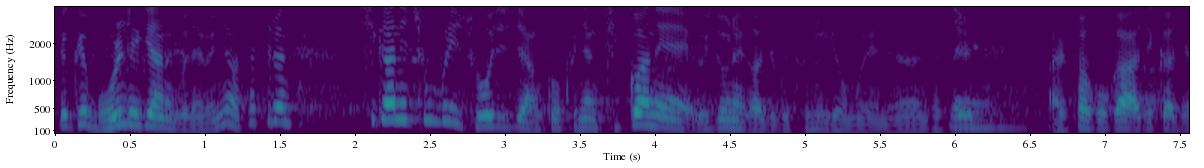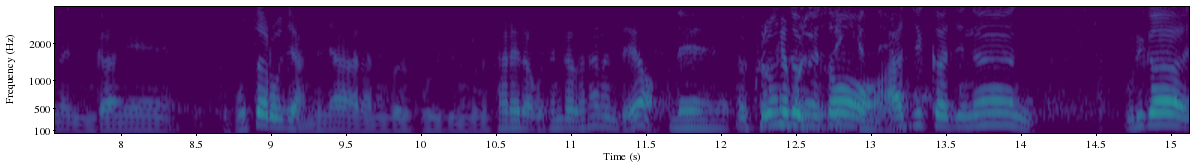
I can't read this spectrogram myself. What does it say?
그게 뭘 얘기하는 거냐면요. 사실은 시간이 충분히 주어지지 않고 그냥 직관에 의존해 가지고 두는 경우에는 사실 네. 알파고가 아직까지는 인간의 그 못 따라오지 않느냐라는 걸 보여주는 그런 사례라고 생각을 하는데요. 네, 또 그런 점에서. 아직까지는 우리가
